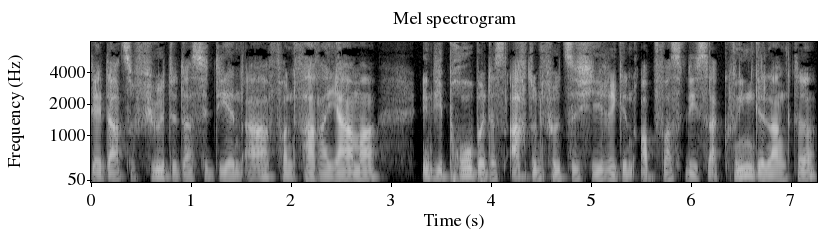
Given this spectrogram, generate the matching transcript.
der dazu führte, dass die DNA von Farayama in die Probe des 48-jährigen Opfers Lisa Queen gelangte,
